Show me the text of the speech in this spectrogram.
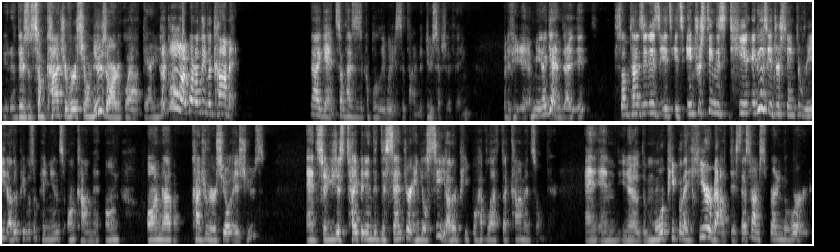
you know, there's some controversial news article out there, and you're like, "Oh, I want to leave a comment." Now, again, sometimes it's a completely waste of time to do such a thing. But if you, I mean, again, it, sometimes it is. It's, it's interesting to hear. It is interesting to read other people's opinions on comment on on uh, controversial issues. And so you just type it into Dissenter, and you'll see other people have left the comments on there. And and you know, the more people that hear about this, that's why I'm spreading the word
